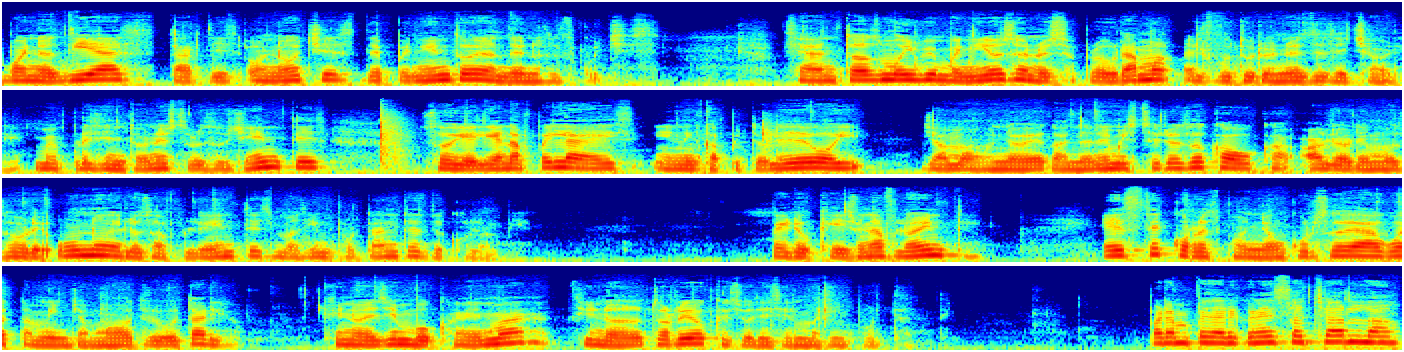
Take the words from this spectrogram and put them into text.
buenos días, tardes o noches, dependiendo de donde nos escuches. Sean todos muy bienvenidos a nuestro programa El futuro no es desechable. Me presento a nuestros oyentes, soy Eliana Peláez y en el capítulo de hoy, llamado Navegando en el misterioso Cauca, hablaremos sobre uno de los afluentes más importantes de Colombia. ¿Pero qué es un afluente? Este corresponde a un curso de agua también llamado tributario, que no desemboca en el mar, sino en otro río que suele ser más importante. Para empezar con esta charla,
